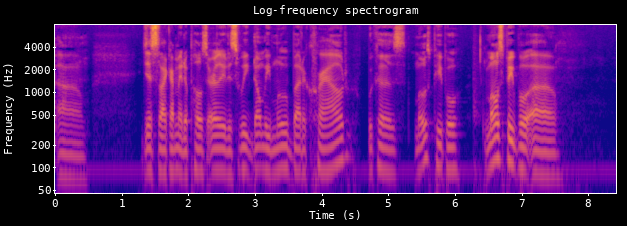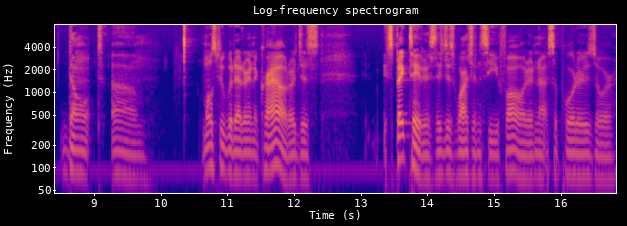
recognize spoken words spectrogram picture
Um, just like I made a post earlier this week, don't be moved by the crowd because most people, most people, uh, don't. Um, most people that are in the crowd are just spectators. They're just watching to see you fall. They're not supporters or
